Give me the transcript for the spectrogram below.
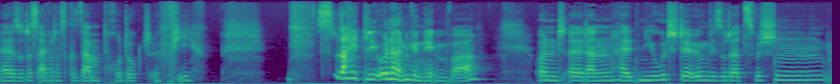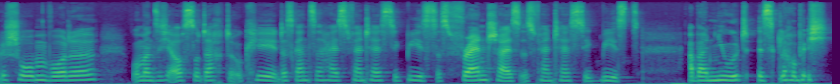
Also, dass einfach das Gesamtprodukt irgendwie slightly unangenehm war. Und äh, dann halt Newt, der irgendwie so dazwischen geschoben wurde, wo man sich auch so dachte, okay, das Ganze heißt Fantastic Beasts, das Franchise ist Fantastic Beasts. Aber Newt ist, glaube ich,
